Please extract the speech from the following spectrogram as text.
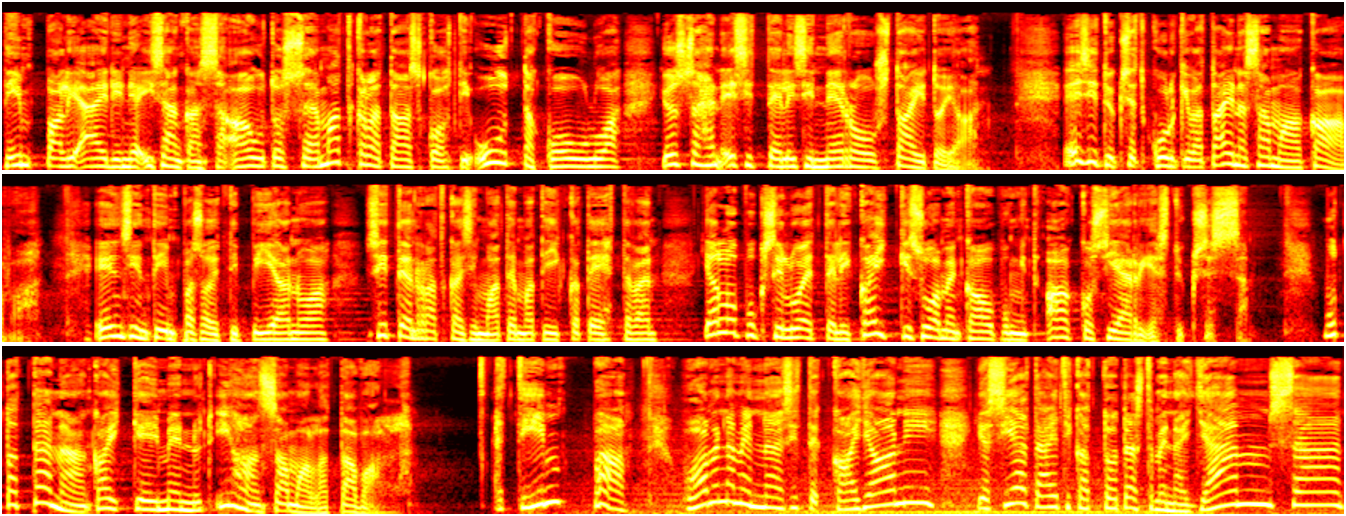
Timppa oli äidin ja isän kanssa autossa ja matkalla taas kohti uutta koulua, jossa hän esittelisi neroustaitojaan. Esitykset kulkivat aina samaa kaavaa. Ensin Timppa soitti pianoa, sitten ratkaisi matematiikkatehtävän ja lopuksi luetteli kaikki Suomen kaupungit aakkosjärjestyksessä. Mutta tänään kaikki ei mennyt ihan samalla tavalla. Timppa, huomenna mennään sitten Kajaaniin ja sieltä äiti katsoo tästä mennään Jämsään.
